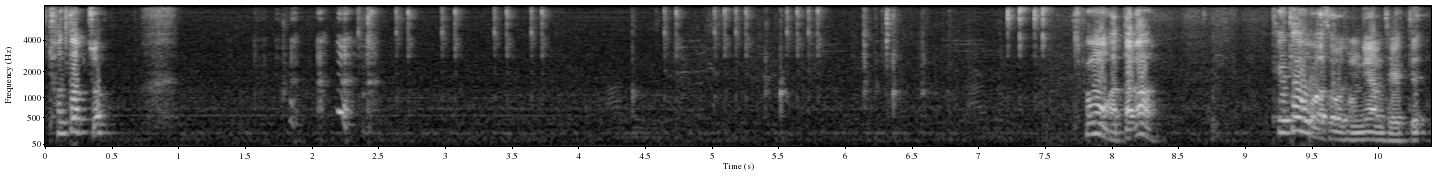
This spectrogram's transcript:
천 떴죠? 집 한번 갔다가 택 타고 가서 정리하면 될 듯.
